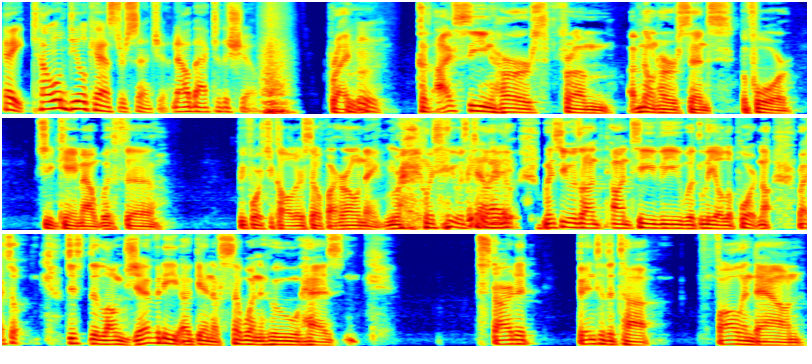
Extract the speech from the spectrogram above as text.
Hey, tell them Dealcaster sent you. Now back to the show. Right. Because mm-hmm. I've seen her from, I've known her since before she came out with the, uh, before she called herself by her own name, right? When she was Cali, right. when she was on, on TV with Leo Laporte. No, right. So just the longevity again of someone who has started, been to the top, fallen down,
